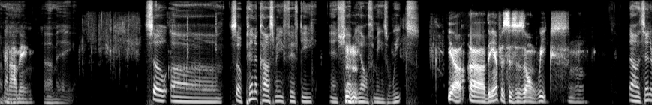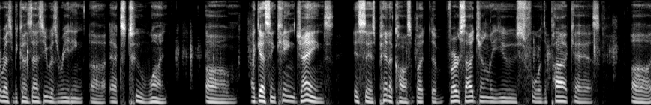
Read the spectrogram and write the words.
amen. and amen. Amen. So, um, so Pentecost means fifty, and Shavuot mm-hmm. means weeks. Yeah, uh, the emphasis is on weeks. Mm-hmm. Now it's interesting because as you was reading uh, Acts two one, um, I guess in King James it says Pentecost, but the verse I generally use for the podcast uh,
